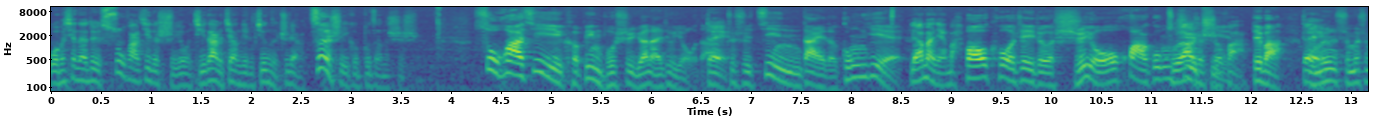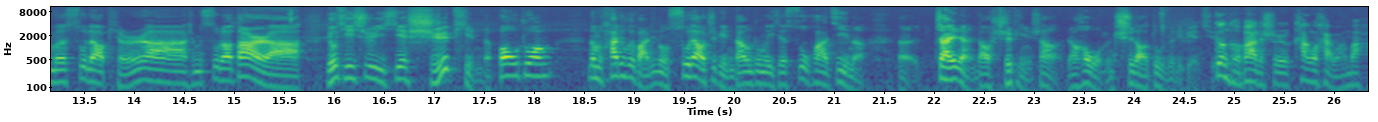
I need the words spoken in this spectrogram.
我们现在对塑化剂的使用极大的降低了精子质量，这是一个不争的事实。塑化剂可并不是原来就有的，对，这是近代的工业两百年吧，包括这个石油化工主要是石化，对吧？我们什么什么塑料瓶儿啊，什么塑料袋儿啊，尤其是一些食品的包装，那么它就会把这种塑料制品当中的一些塑化剂呢，呃，沾染到食品上，然后我们吃到肚子里边去。更可怕的是，看过海王吧？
